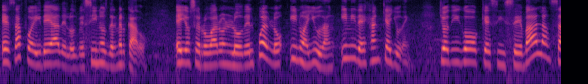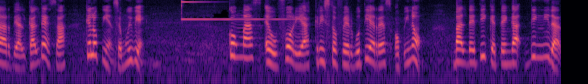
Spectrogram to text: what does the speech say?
esa fue idea de los vecinos del mercado. Ellos se robaron lo del pueblo y no ayudan y ni dejan que ayuden. Yo digo que si se va a lanzar de alcaldesa, que lo piense muy bien. Con más euforia, Christopher Gutiérrez opinó, Valdetti que tenga dignidad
